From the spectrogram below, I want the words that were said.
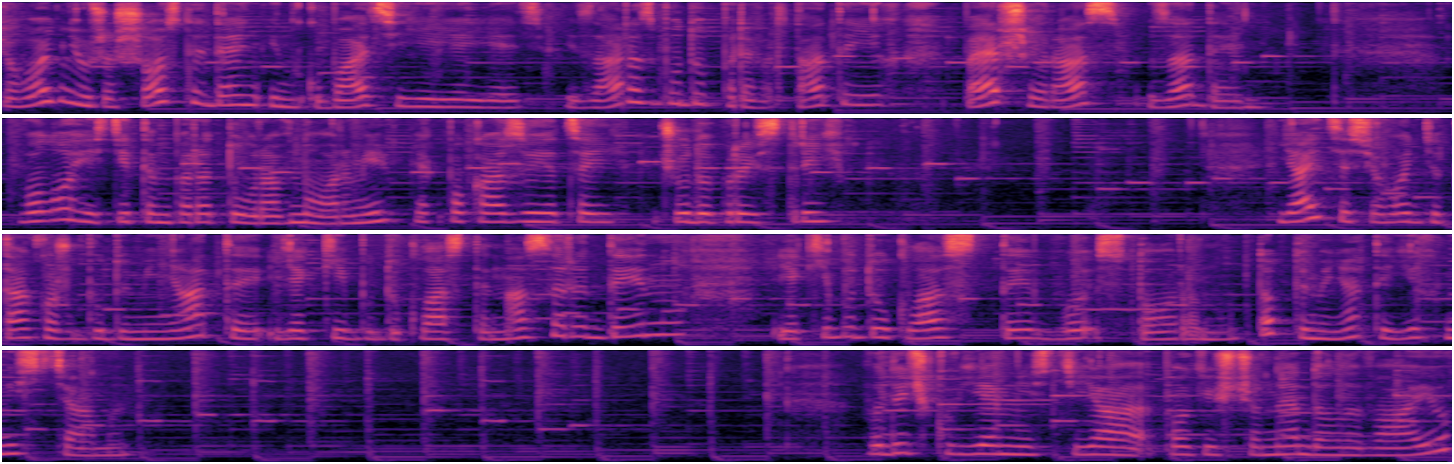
Сьогодні вже шостий день інкубації яєць, і зараз буду перевертати їх перший раз за день. Вологість і температура в нормі, як показує цей чудо-пристрій. Яйця сьогодні також буду міняти, які буду класти на середину, які буду класти в сторону, тобто міняти їх місцями. Водичку в ємність я поки що не доливаю,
